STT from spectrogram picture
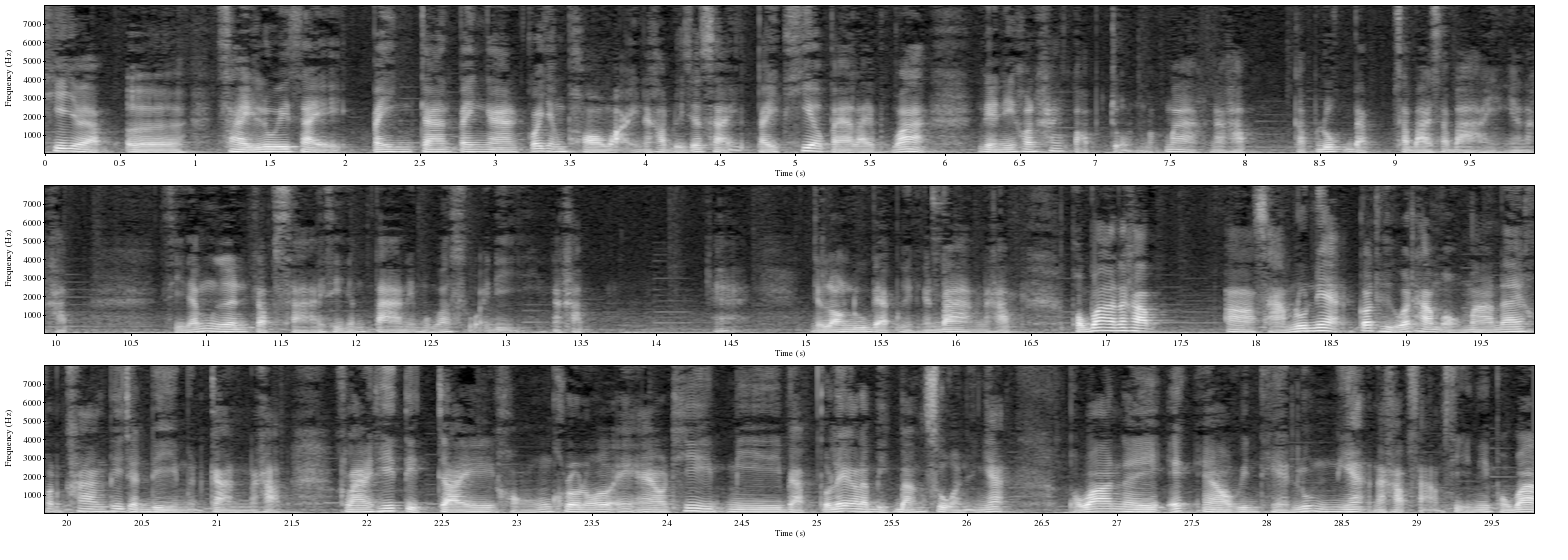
ที่จะแบบเออใส่ลุยใส่ไปการไปงานก็ยังพอไหวนะครับ หรือจะใส่ไปเที่ยวไปอะไรผมว่าเรือนนี้ค่อนข้างตอบโจทย์มากๆนะครับ กับลุคแบบสบายๆอย่างเงี้ยนะครับ สีน้ำเงินกับสายสีน้ำตาลนี่ผมว่าสวยดีนะครับเดี๋ยวลองดูแบบอื่นกันบ้างนะครับ ผมว่านะครับ สามรุ่นเนี่ยก็ถือว่าทำออกมาได้ค่อนข้างที่จะดีเหมือนกันนะครับ ใครที่ติดใจของ Chrono XL ที่มีแบบตัวเลขอาราบิกบางส่วนอย่างเงี้ยเพราะว่าใน XL Vintage รุ่นเนี้ยนะครับสามสีนี้ผมว่า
